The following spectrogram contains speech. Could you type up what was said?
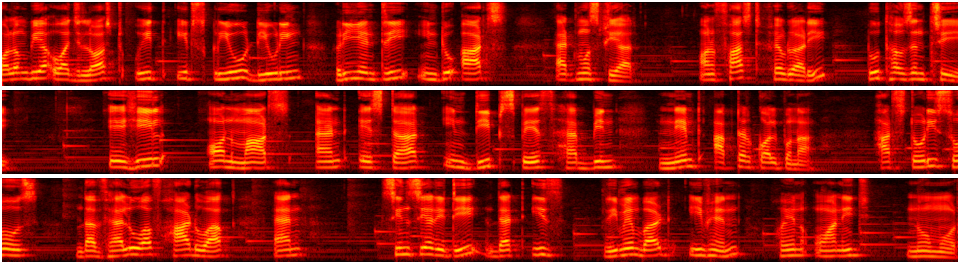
Columbia was lost with its crew during re-entry into Earth's atmosphere. On 1st February 2003, a hill on Mars and a star in deep space have been named after Kalpana. Her story shows the value of hard work and sincerity that is remembered even when one is no more.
